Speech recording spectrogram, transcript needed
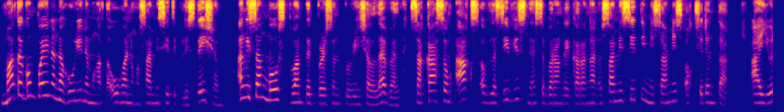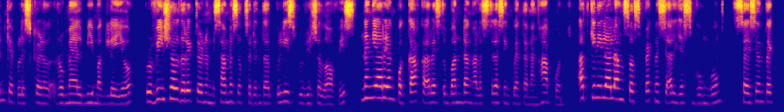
Matagumpay na nahuli ng mga tauhan ng Osami City Police Station ang isang most wanted person provincial level sa kasong acts of lasciviousness sa Barangay Karangan, Osami City, Misamis Occidental. Ayon kay Police Colonel Romel B. Magleo, Provincial Director ng Misamis Occidental Police Provincial Office, nangyari ang pagkakaaresto bandang alas 3.50 ng hapon at kinilala ang suspect na si alias Gunggong, 64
